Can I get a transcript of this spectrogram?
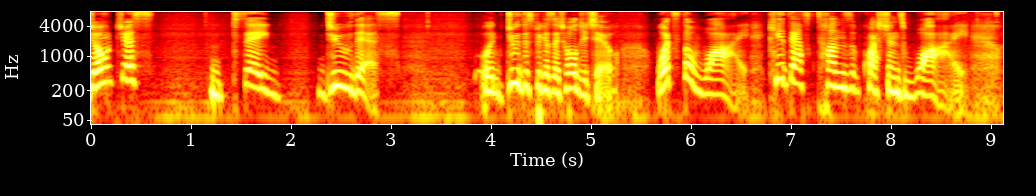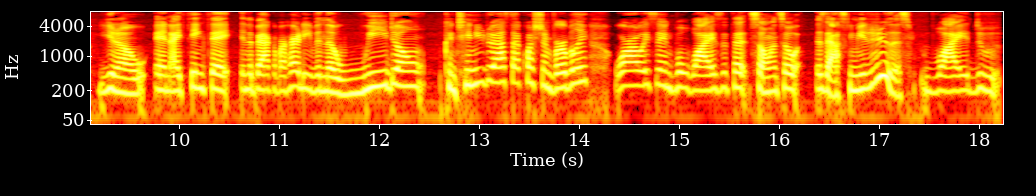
don't just say do this or do this because I told you to. What's the why? Kids ask tons of questions why, you know, and I think that in the back of our head, even though we don't continue to ask that question verbally, we're always saying, well, why is it that so and so is asking me to do this? Why do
